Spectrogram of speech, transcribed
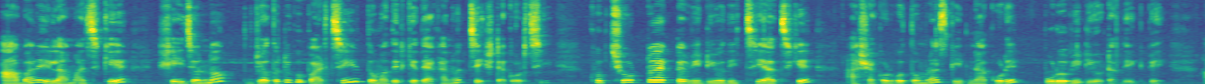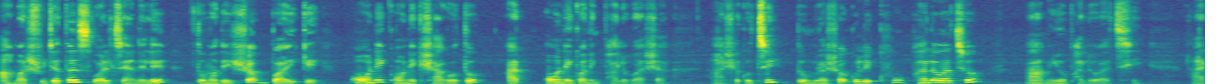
আবার এলাম আজকে, সেই জন্য যতটুকু পারছি তোমাদেরকে দেখানোর চেষ্টা করছি। খুব ছোট্ট একটা ভিডিও দিচ্ছি আজকে, আশা করব তোমরা স্কিপ না করে পুরো ভিডিওটা দেখবে। আমার সুজাতাস ওয়ার্ল্ড চ্যানেলে তোমাদের সবাইকে অনেক অনেক স্বাগত আর অনেক অনেক ভালোবাসা। আশা করছি তোমরা সকলে খুব ভালো আছো, আমিও ভালো আছি। আর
